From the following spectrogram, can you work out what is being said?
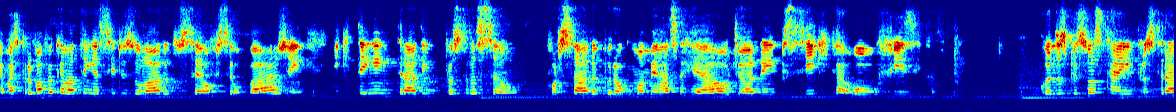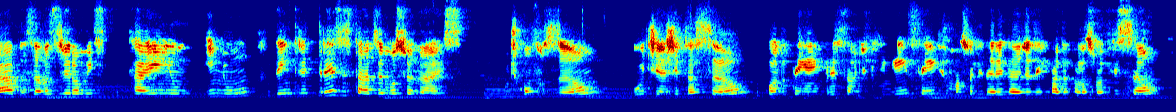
É mais provável que ela tenha sido isolada do self selvagem e que tenha entrado em prostração, forçada por alguma ameaça real de ordem psíquica ou física. Quando as pessoas caem prostradas, elas geralmente caem em um dentre três estados emocionais: o de confusão, o de agitação, quando tem a impressão de que ninguém sente uma solidariedade adequada pela sua aflição,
